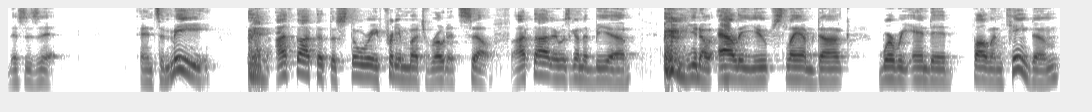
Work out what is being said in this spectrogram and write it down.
This is it. And to me, I thought that the story pretty much wrote itself. I thought it was gonna be a, you know, alley oop slam dunk where we ended Fallen Kingdom,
